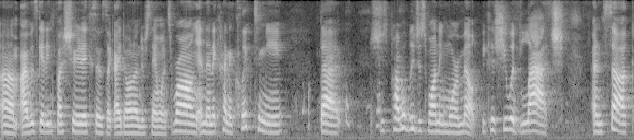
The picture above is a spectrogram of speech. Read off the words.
Um, I was getting frustrated because I was like, I don't understand what's wrong. And then it kind of clicked to me that she's probably just wanting more milk because she would latch and suck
